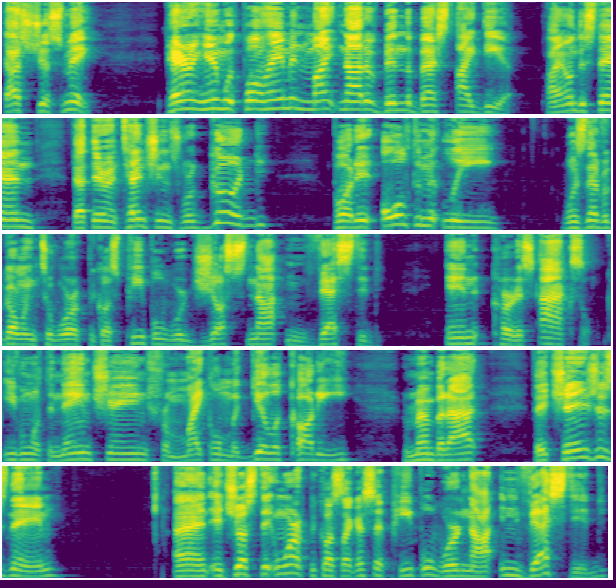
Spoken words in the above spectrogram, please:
That's just me. Pairing him with Paul Heyman might not have been the best idea. I understand that their intentions were good, but it ultimately was never going to work because people were just not invested in Curtis Axel. Even with the name change from Michael McGillicutty, remember that? They changed his name, and it just didn't work because, like I said, people were not invested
